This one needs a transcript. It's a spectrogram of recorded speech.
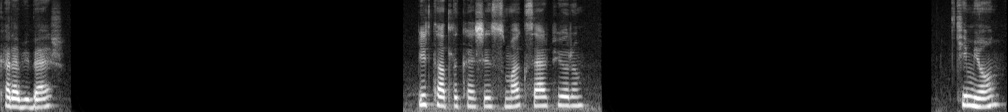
Karabiber. Bir tatlı kaşığı sumak serpiyorum. Kimyon.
